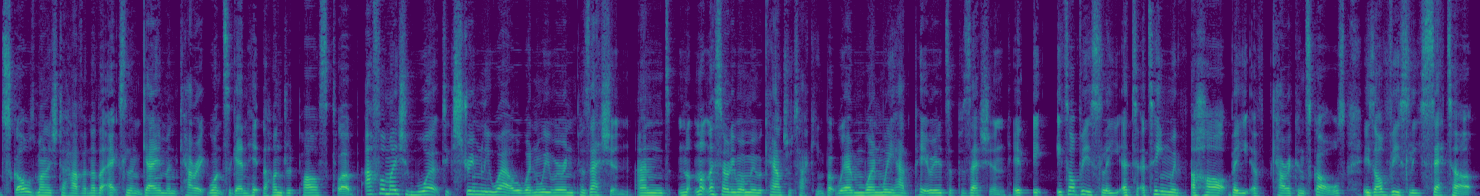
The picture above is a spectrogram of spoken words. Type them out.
Scholes managed to have another excellent game and Carrick once again hit the 100 pass club. Our formation worked extremely well when we were in possession and not, not necessarily when we were counter-attacking but when, when we had periods of possession. It, it It's obviously a, t- a team with a heartbeat of Carrick and Scholes is obviously set up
